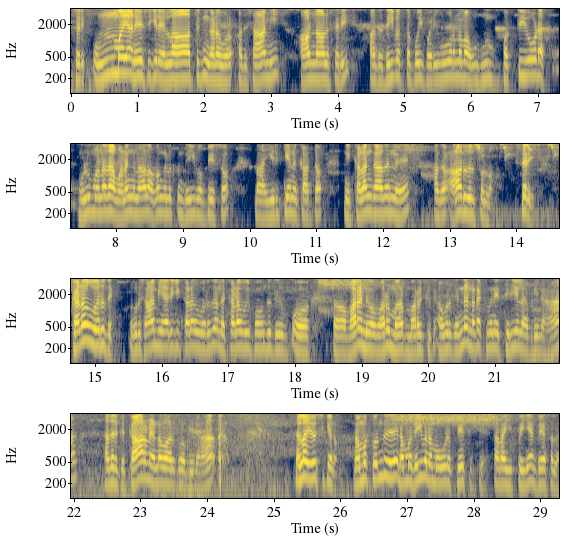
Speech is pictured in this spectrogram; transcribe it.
சரி உண்மையாக நேசிக்கிற எல்லாத்துக்கும் கனவு வரும். அது சாமி ஆனாலும் சரி அந்த தெய்வத்தை போய் பரிபூர்ணமாக உன் பக்தியோட முழு மனதாக வணங்கினாலும் அவங்களுக்கும் தெய்வம் பேசும். நான் இருக்கேன்னு காட்டும். நீ கலங்காதன்னு அந்த ஆறுதல் சொல்லும். சரி. கனவு வருது. ஒரு சாமியாருக்கு கனவு வருது. அந்த கனவு இப்போ வந்து இது வர வரும் மற மறுக்குது. அவருக்கு என்ன நடக்குதுன்னே தெரியலை அப்படின்னா அதற்கு காரணம் என்னவாக இருக்கும் அப்படின்னா நல்லா யோசிக்கணும். நமக்கு வந்து நம்ம தெய்வம் நம்ம கூட பேசிச்சு. ஆனால் இப்போ ஏன் பேசலை?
